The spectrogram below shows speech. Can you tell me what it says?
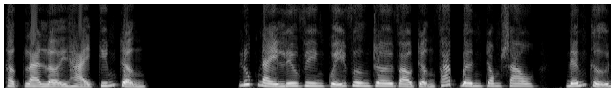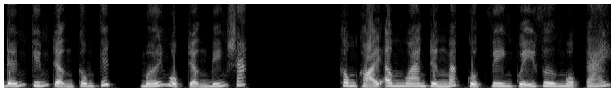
thật là lợi hại kiếm trận. Lúc này liêu viên quỷ vương rơi vào trận pháp bên trong sau, nếm thử đến kiếm trận công kích, mới một trận biến sắc. Không khỏi âm ngoan trừng mắt cuộc viên quỷ vương một cái,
